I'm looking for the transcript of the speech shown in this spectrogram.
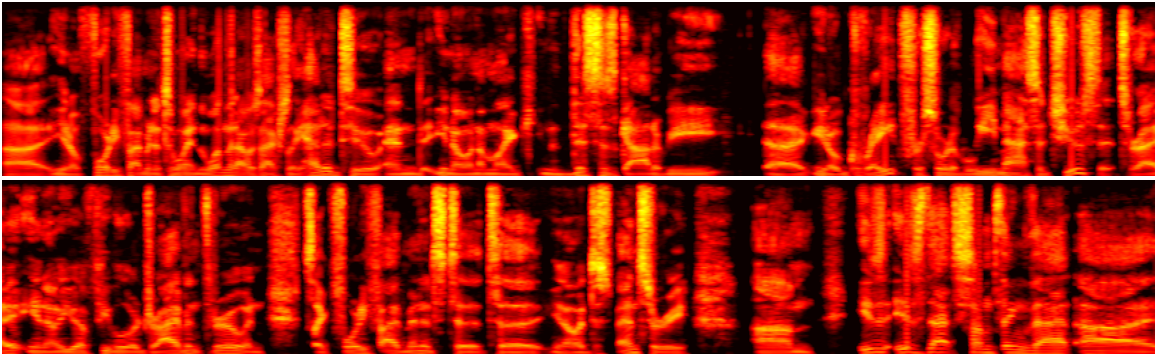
uh, you know, 45 minutes away, and the one that I was actually headed to, and you know, and I'm like, this has got to be uh, you know, great for sort of Lee, Massachusetts, right? You know, you have people who are driving through, and it's like forty five minutes to to you know a dispensary. Um, is is that something that uh,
